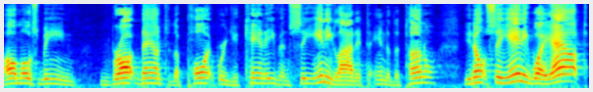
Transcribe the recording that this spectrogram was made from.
almost being brought down to the point where you can't even see any light at the end of the tunnel. You don't see any way out,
